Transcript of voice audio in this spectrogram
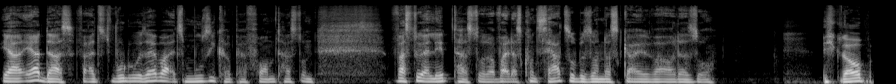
Ja, eher das, als wo du selber als Musiker performt hast und was du erlebt hast oder weil das Konzert so besonders geil war oder so. Ich glaube,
